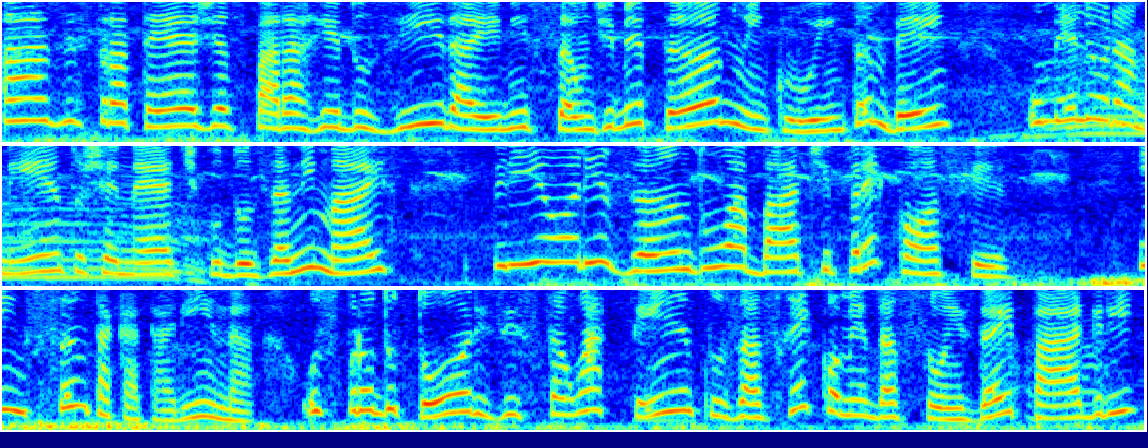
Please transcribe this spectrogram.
As estratégias para reduzir a emissão de metano incluem também o melhoramento genético dos animais, priorizando o abate precoce. Em Santa Catarina, os produtores estão atentos às recomendações da EPAGRE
